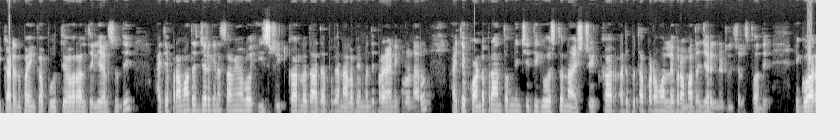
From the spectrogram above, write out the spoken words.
ఈ ఘటనపై ఇంకా పూర్తి వివరాలు తెలియాల్సి ఉంది. అయితే ప్రమాదం జరిగిన సమయంలో ఈ స్ట్రీట్ కార్లో దాదాపుగా నలభై మంది ప్రయాణికులు ఉన్నారు. అయితే కొండ ప్రాంతం నుంచి దిగి వస్తున్న స్ట్రీట్ కార్ అదుపు తప్పడం వల్లే ప్రమాదం జరిగినట్లు తెలుస్తోంది. ఈ ఘోర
